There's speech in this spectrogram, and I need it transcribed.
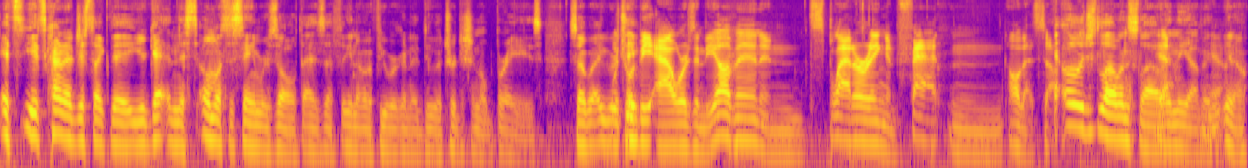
it's it's kind of just like the you're getting this almost the same result as if you know if you were going to do a traditional braise. So but you were Which would be hours in the oven and splattering and fat and all that stuff. oh just low and slow Yeah. in the oven. Yeah. You know,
